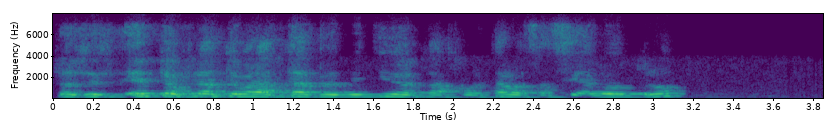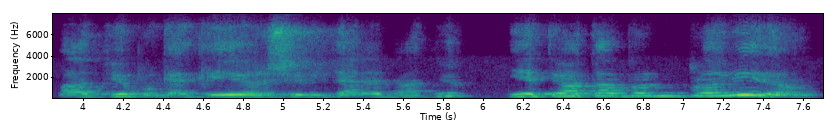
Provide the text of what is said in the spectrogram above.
Entonces, estos platos van a estar permitidos transportarlos hacia el otro patio, porque adquirieron evitar el patio, y este va a estar prohibido.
